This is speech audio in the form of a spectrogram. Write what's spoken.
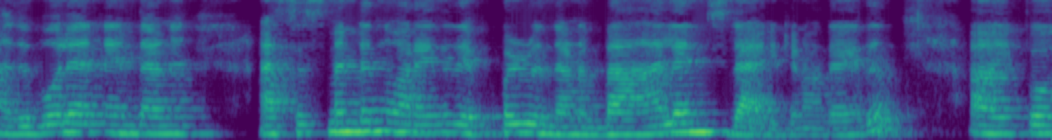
അതുപോലെ തന്നെ എന്താണ്? അസസ്മെന്റ് എന്ന് പറയുന്നത് എപ്പോഴും എന്താണ്? ബാലൻസ്ഡ് ആയിരിക്കണം. അതായത് ഇപ്പോൾ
